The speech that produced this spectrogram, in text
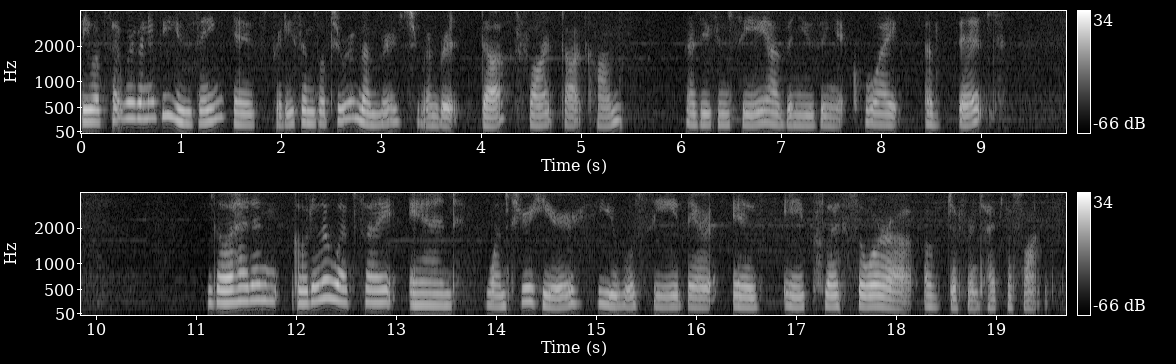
The website we're going to be using is pretty simple to remember. Just remember dafont.com. As you can see, I've been using it quite a bit. Go ahead and go to the website and once you're here, you will see there is a plethora of different types of fonts.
